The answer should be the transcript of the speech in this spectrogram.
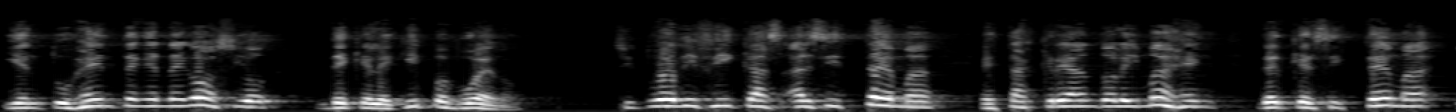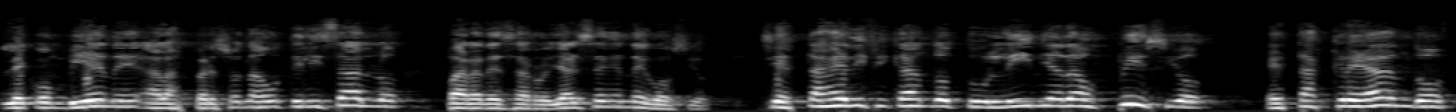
y en tu gente en el negocio de que el equipo es bueno. Si tú edificas al sistema, estás creando la imagen de que el sistema le conviene a las personas utilizarlo para desarrollarse en el negocio. Si estás edificando tu línea de auspicio, estás creando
